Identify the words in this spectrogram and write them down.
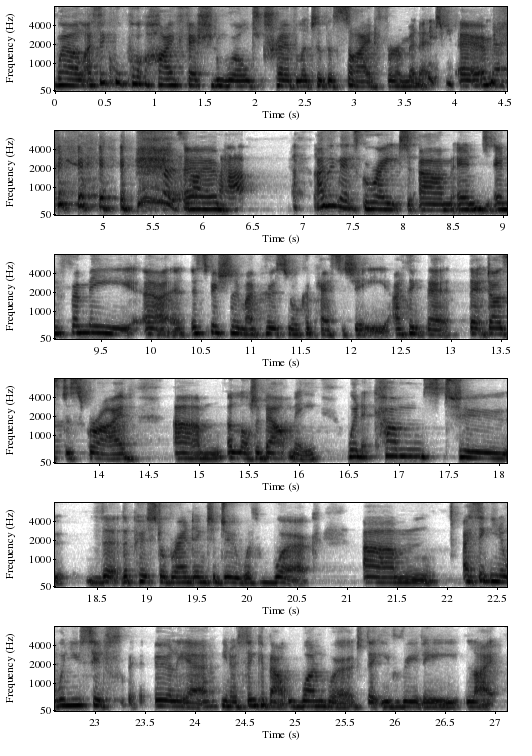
Well, I think we'll put high fashion world traveler to the side for a minute. Um, I think that's great, um, and and for me, uh, especially my personal capacity, I think that that does describe um, a lot about me. When it comes to the the personal branding to do with work, um, I think you know when you said earlier, you know, think about one word that you'd really like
